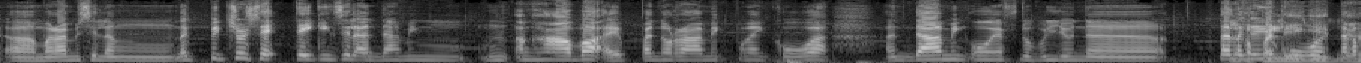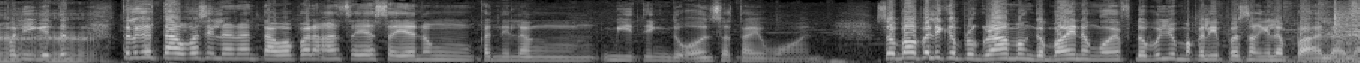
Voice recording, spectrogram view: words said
ah, marami silang nag-picture se- taking sila. Ang daming ang haba eh. Panoramic pa nga yung kuha. Ang daming OFW na talaga yung kuha Nakapaligid, nakapaligid. At ah. talagang tawa sila ng tawa. Parang ang saya-saya nung kanilang meeting doon sa Taiwan. So babalik ang programang gabay ng OFW makalipas ang ilang paalala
